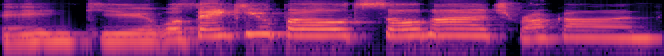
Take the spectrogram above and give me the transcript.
Thank you. Well, thank you both so much. Rock on.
